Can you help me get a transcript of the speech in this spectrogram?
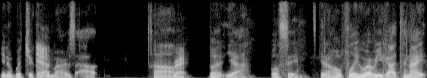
You know, with Jakobi Yeah. Meyers out. Um, Right. But yeah, we'll see. You know, hopefully whoever you got tonight,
